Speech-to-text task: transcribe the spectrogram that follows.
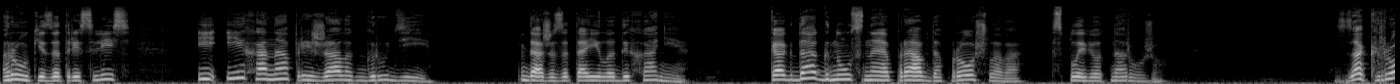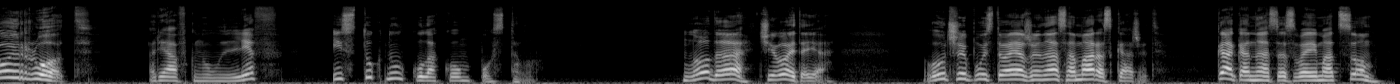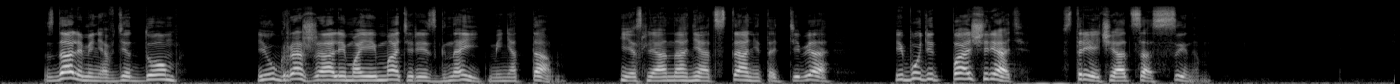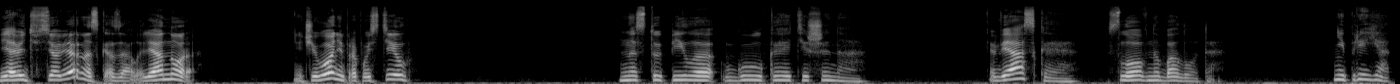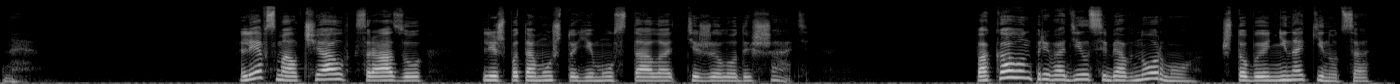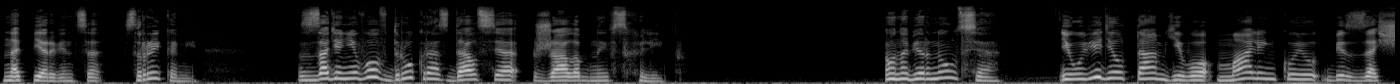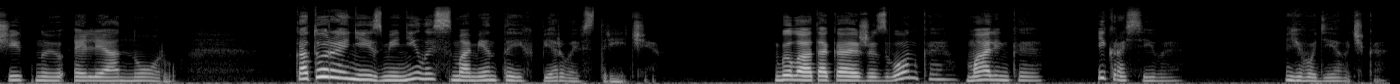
руки затряслись, и их она прижала к груди. Даже затаила дыхание, когда гнусная правда прошлого всплывет наружу. «Закрой рот!» — рявкнул лев и стукнул кулаком по столу. «Ну да, чего это я? Лучше пусть твоя жена сама расскажет, как она со своим отцом сдали меня в детдом и угрожали моей матери сгноить меня там, если она не отстанет от тебя и будет поощрять встречи отца с сыном. Я ведь все верно сказал, Леонора? Ничего не пропустил?» Наступила гулкая тишина. Вязкая, словно болото. Неприятная. Лев смолчал сразу, лишь потому, что ему стало тяжело дышать. Пока он приводил себя в норму, чтобы не накинуться на первенца с рыками, — Сзади него вдруг раздался жалобный всхлип. Он обернулся и увидел там его маленькую беззащитную Элеонору, которая не изменилась с момента их первой встречи. Была такая же звонкая, маленькая и красивая. Его девочка,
